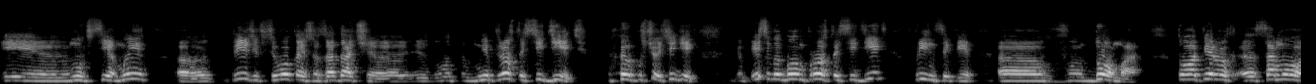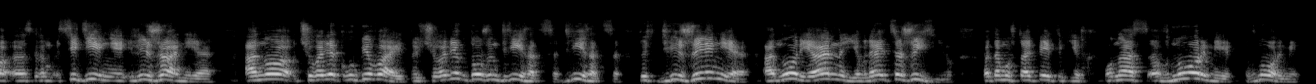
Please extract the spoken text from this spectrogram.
и ну, все мы, прежде всего, конечно, задача вот, не просто сидеть, что сидеть, если мы будем просто сидеть, в принципе, э, дома, то, во-первых, э, само, э, скажем, сидение лежание, оно человека убивает. То есть человек должен двигаться, двигаться. То есть движение, оно реально является жизнью. Потому что, опять-таки, у нас в норме, в норме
